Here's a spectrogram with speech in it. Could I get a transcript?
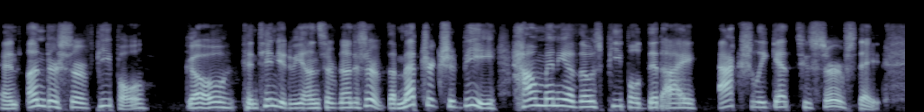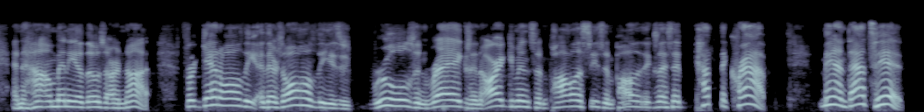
and underserved people go continue to be unserved and underserved. The metric should be how many of those people did I actually get to serve state and how many of those are not forget all the there's all these rules and regs and arguments and policies and politics i said cut the crap man that's it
